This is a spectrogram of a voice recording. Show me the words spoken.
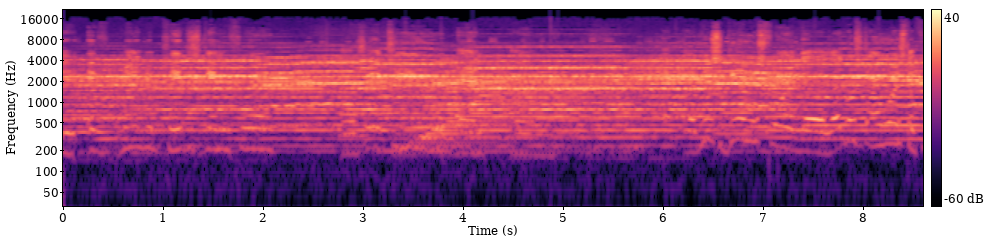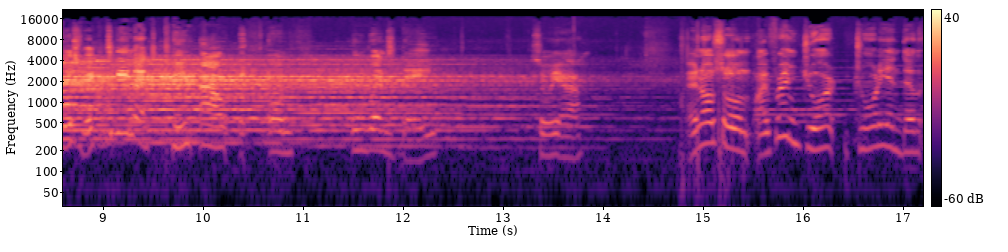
if, if none of you played this game before, and also my friend Jor- Jordy and Dylan,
